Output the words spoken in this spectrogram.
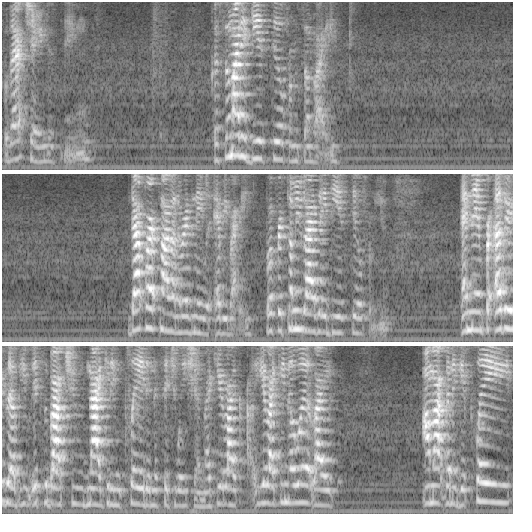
So that changes things. Because somebody did steal from somebody. That part's not going to resonate with everybody. But for some of you guys, they did steal from you. And then for others of you, it's about you not getting played in a situation. Like you're like, you're like, you know what? Like, I'm not going to get played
